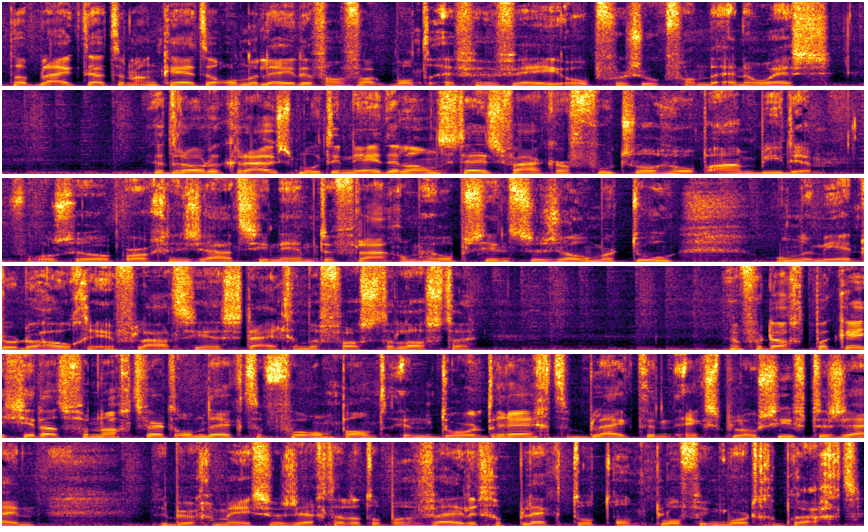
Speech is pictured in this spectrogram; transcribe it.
Dat blijkt uit een enquête onder leden van vakbond FNV op verzoek van de NOS. Het Rode Kruis moet in Nederland steeds vaker voedselhulp aanbieden. Volgens de hulporganisatie neemt de vraag om hulp sinds de zomer toe... onder meer door de hoge inflatie en stijgende vaste lasten. Een verdacht pakketje dat vannacht werd ontdekt voor een pand in Dordrecht... blijkt een explosief te zijn. De burgemeester zegt dat het op een veilige plek tot ontploffing wordt gebracht.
